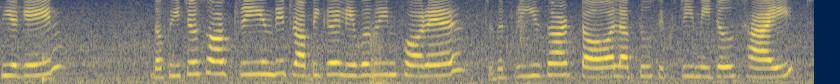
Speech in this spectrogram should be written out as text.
See again the features of tree in the tropical evergreen forest. The trees are tall up to 60 meters height.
